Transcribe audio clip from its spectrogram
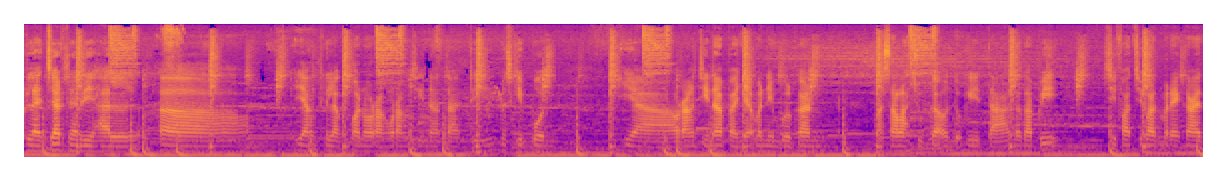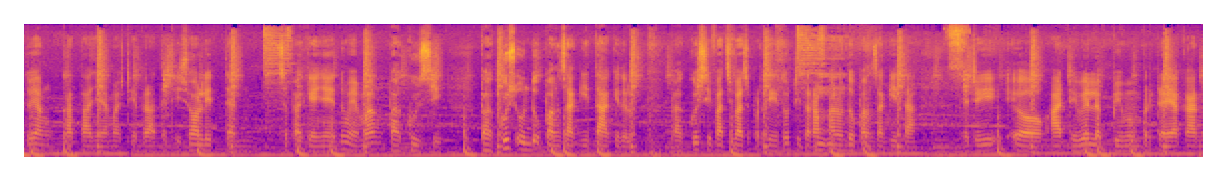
belajar dari hal eh, yang dilakukan orang-orang Cina tadi, meskipun ya orang Cina banyak menimbulkan masalah juga untuk kita, tetapi sifat-sifat mereka itu yang katanya Mas Depra tadi solid dan sebagainya itu memang bagus sih. Bagus untuk bangsa kita gitu loh. Bagus sifat-sifat seperti itu diterapkan Mm. untuk bangsa kita. Jadi yo ADW lebih memberdayakan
